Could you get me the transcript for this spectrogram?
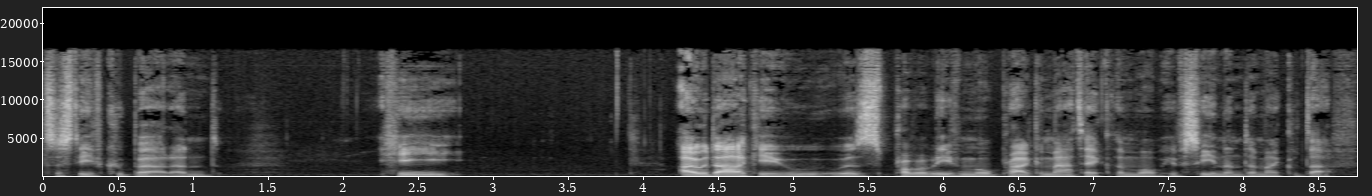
to Steve Cooper and he I would argue was probably even more pragmatic than what we've seen under Michael Duff.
